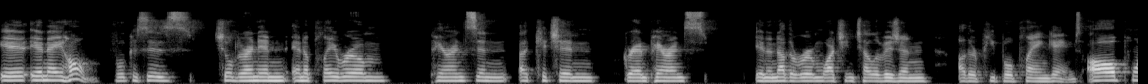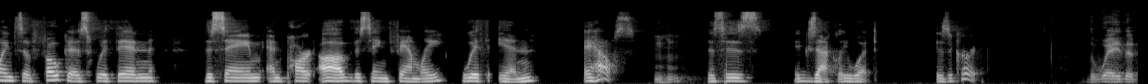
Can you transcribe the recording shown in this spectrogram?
in, in a home focuses children in in a playroom, parents in a kitchen, grandparents in another room watching television, other people playing games, all points of focus within the same and part of the same family within a house. Mm-hmm. This is exactly what is occurring. The way that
